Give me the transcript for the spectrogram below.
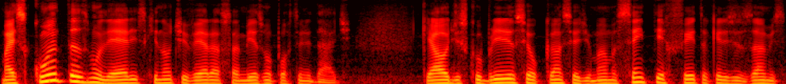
Mas quantas mulheres que não tiveram essa mesma oportunidade? Que ao descobrirem o seu câncer de mama sem ter feito aqueles exames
